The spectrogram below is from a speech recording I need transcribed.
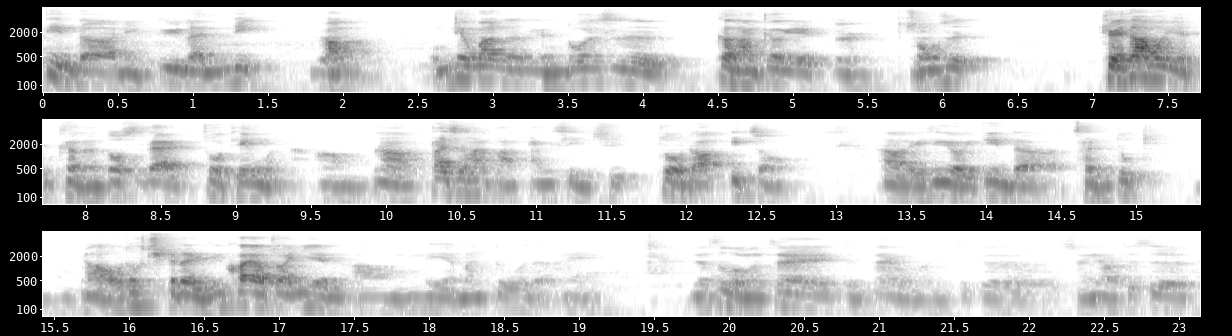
定的领域能力对啊。我们天文班的很多是各行各业对，从事，绝大部分也不可能都是在做天文的啊。那但是他把它当兴趣，做到一种啊，已经有一定的程度啊，我都觉得已经快要专业了啊，也蛮多的。哎，表示我们在等待我们这个想要，就是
